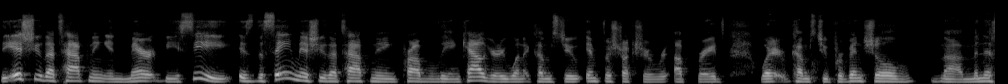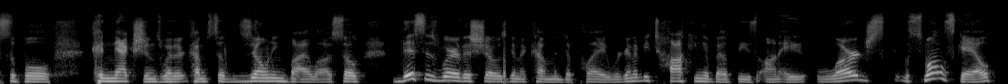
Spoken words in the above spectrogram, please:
the issue that's happening in Merritt, BC is the same issue that's happening probably in Calgary when it comes to infrastructure upgrades, when it comes to provincial, uh, municipal connections, whether it comes to zoning bylaws. So, this is where this show is going to come into play. We're going to be talking about these on a large, small scale,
